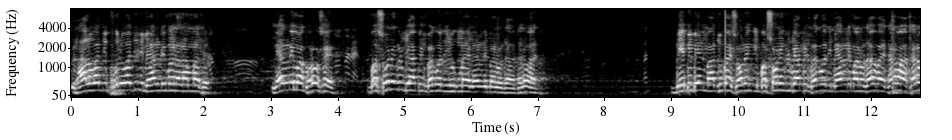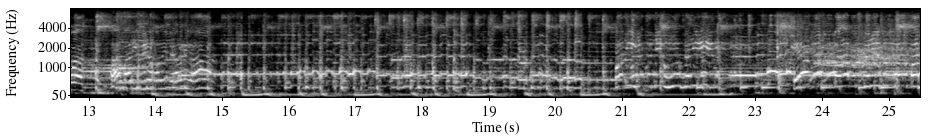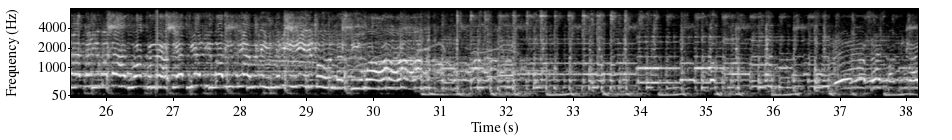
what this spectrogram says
લાલવાજી ફૂલવાજી ની મેલડી માના નામમાં છે. મેલડી માં ભરોસે. બસો ને રૂપિયા આપીને ભગવતી યુગમાં મેલડી માં વધારે ધન્યવાદ. બેબી બેન માધુભાઈ સોલંકી બસો ની રૂપિયા આપીને ભગવતી મેરડી માં ધનવાદ ધન્યવાદ આ મારી વીડિયો મેરડી, હા.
